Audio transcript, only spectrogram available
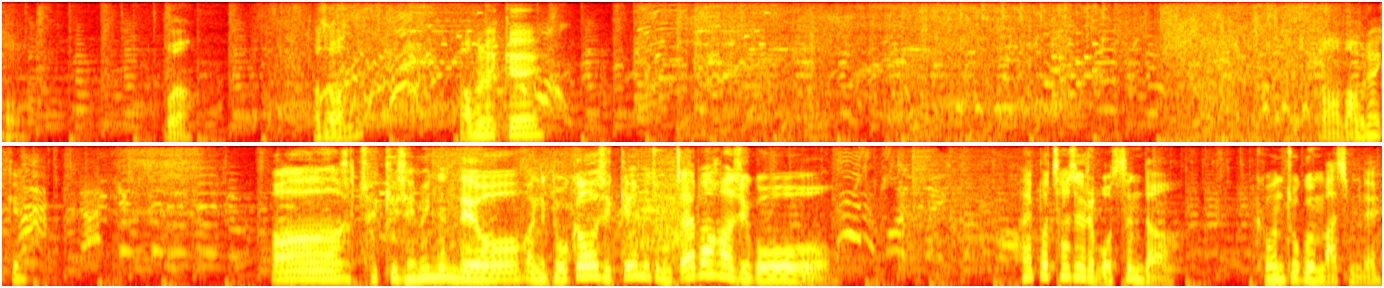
어. 뭐야? 다 잡았네? 마무리할게. 어 마무리할게. 아 되게 재밌는데요. 아니 노가웃이 게임이 좀 짧아가지고 하이퍼 차지를 못 쓴다. 그건 조금 아쉽네.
